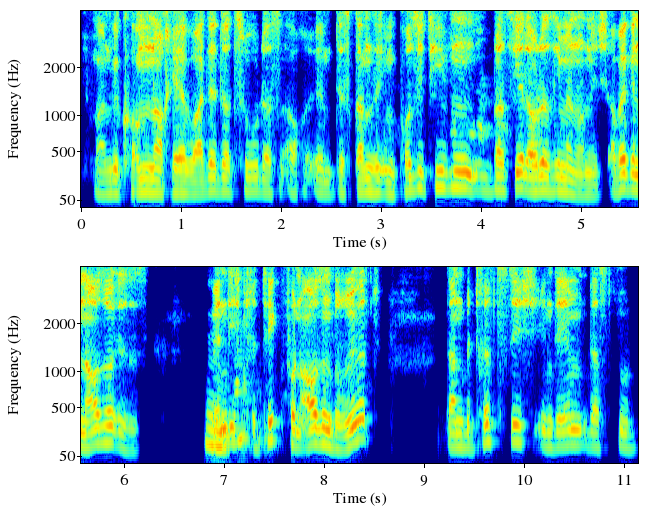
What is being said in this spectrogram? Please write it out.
Ich meine, wir kommen nachher weiter dazu, dass auch ähm, das Ganze im Positiven basiert, aber das immer noch nicht. Aber genauso ist es. Mhm. Wenn dich Kritik von außen berührt, dann betrifft es dich in dem, dass du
